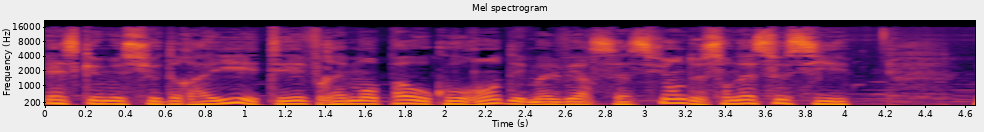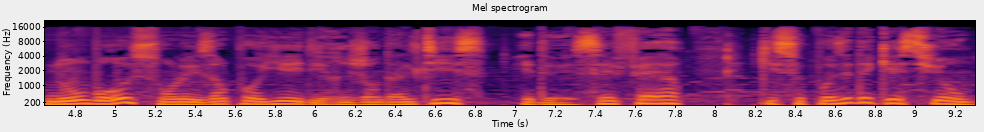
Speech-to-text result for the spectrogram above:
est-ce que M. Drahi était vraiment pas au courant des malversations de son associé? Nombreux sont les employés et dirigeants d'Altis et de SFR qui se posaient des questions.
